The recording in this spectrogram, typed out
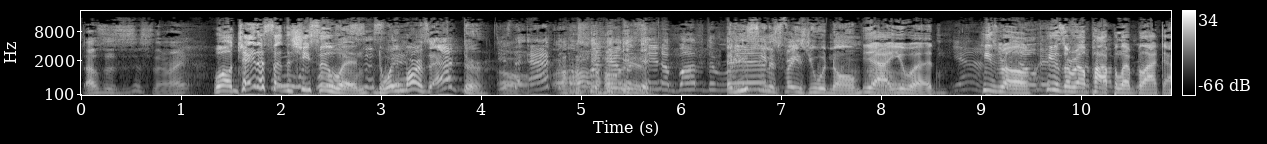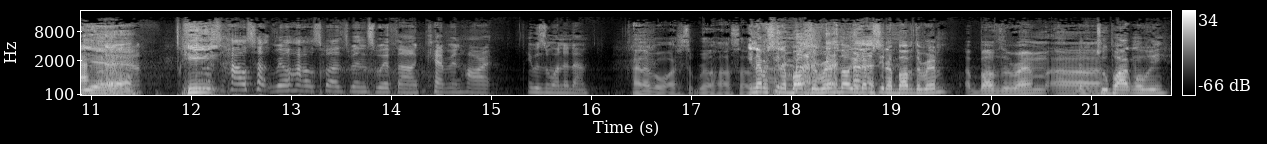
That was his assistant, right? Well, Jada said that she's suing. Duane Martin's an actor. He's the actor Oh, who's oh, never yeah. seen above the rim. If you seen his face, you would know him. Yeah, you would. Yeah, He's you know real. him He was a real above popular the rim. black actor. Yeah. He He, was house, Real House Husbands with uh, Kevin Hart. He was one of them. I never watched the Real House. you never seen Above the Rim though? You never seen Above the Rim? Above the Rim. The Uh, Tupac movie?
